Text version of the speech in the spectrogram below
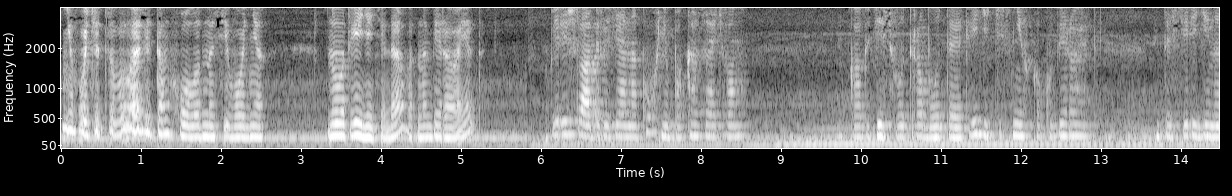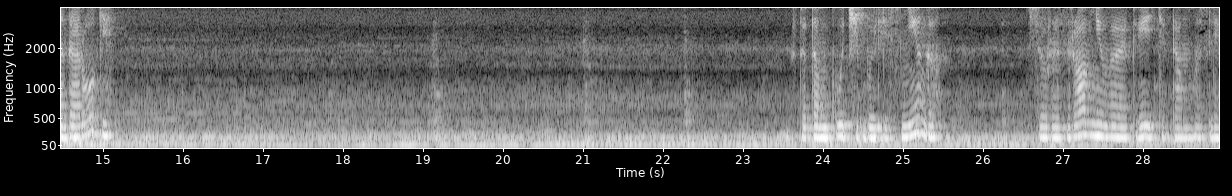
Не хочется вылазить, там холодно сегодня. Ну вот видите, да, вот набирает. Перешла, друзья, на кухню показать вам, как здесь вот работает. Видите, снег как убирают. Это середина дороги. Что там кучи были снега. Все разравнивает, видите, там возле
